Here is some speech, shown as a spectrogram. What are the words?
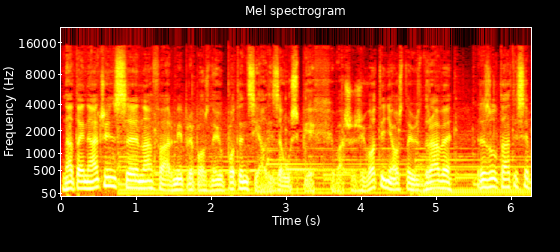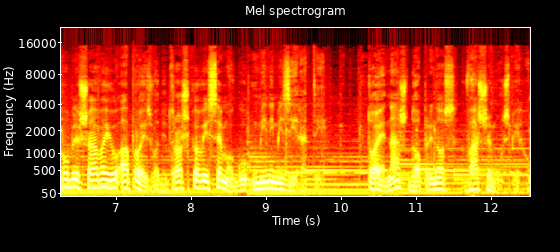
Na taj način se na farmi prepoznaju potencijali za uspjeh. Vaše životinje ostaju zdrave, rezultati se poboljšavaju, a proizvodi troškovi se mogu minimizirati. To je naš doprinos vašem uspjehu.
